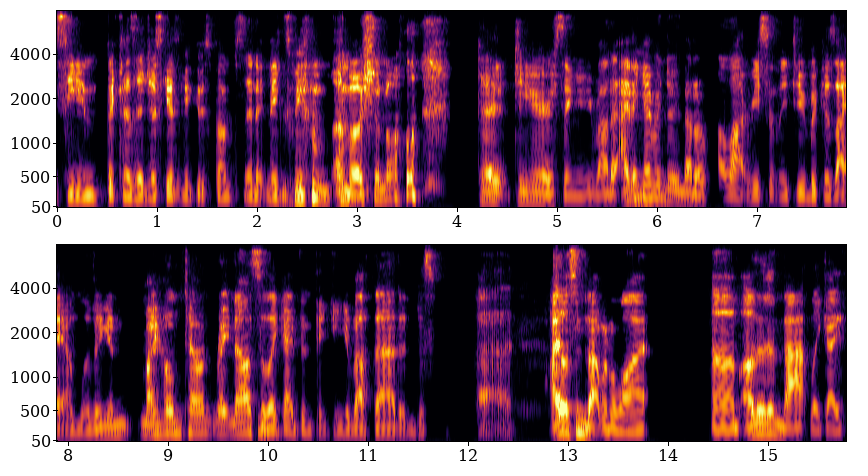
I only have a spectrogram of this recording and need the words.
scene because it just gives me goosebumps and it makes me emotional to, to hear her singing about it. I think mm. I've been mm. doing that a, a, lot recently too because I am living in my hometown right now. So mm. like I've been thinking about that and just uh I listen to that one a lot. Um other than that, like I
